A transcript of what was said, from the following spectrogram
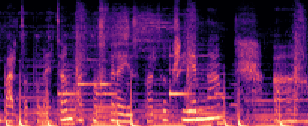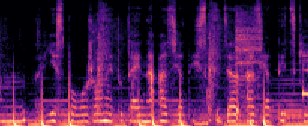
Bardzo polecam. Atmosfera jest bardzo przyjemna. Um, jest położony tutaj na azjatyckiej,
